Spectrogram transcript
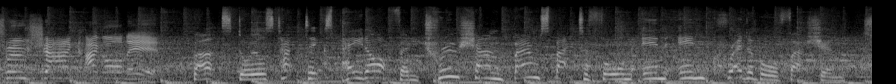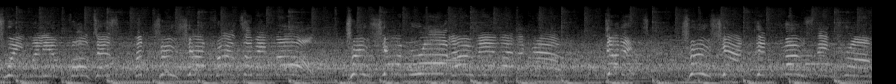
Trueshan hang on here? But Doyle's tactics paid off and Trueshan bounced back to form in incredible fashion. Sweet William falters and Trueshan finds something more! Trueshan roared home here by the crowd! Done it! Trueshan did most things wrong,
